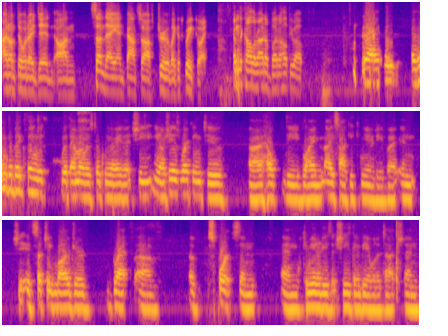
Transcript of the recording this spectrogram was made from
I don't do what I did on Sunday and bounce off Drew like a squeak toy. Come to Colorado, bud. I'll help you out. yeah, I think I think the big thing that, with Emma was taking away that she, you know, she is working to uh, help the blind ice hockey community, but in she, it's such a larger breadth of of sports and and communities that she's going to be able to touch. And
